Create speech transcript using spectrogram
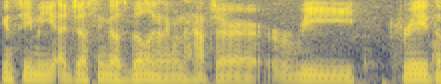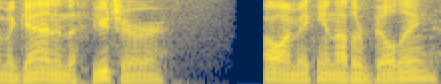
You can see me adjusting those buildings. I'm going to have to recreate them again in the future. Oh, I'm making another building?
